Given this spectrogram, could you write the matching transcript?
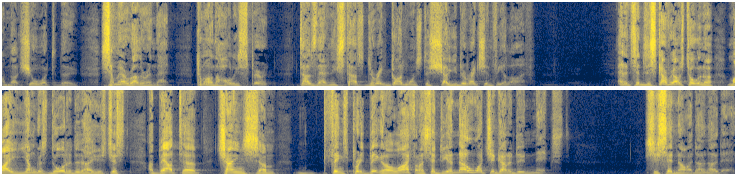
I'm not sure what to do. Somehow or other in that. Come on, the Holy Spirit does that and He starts direct. God wants to show you direction for your life. And it's a discovery. I was talking to my youngest daughter today who's just about to change some things pretty big in her life. And I said, Do you know what you're going to do next? She said, No, I don't know, Dad.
